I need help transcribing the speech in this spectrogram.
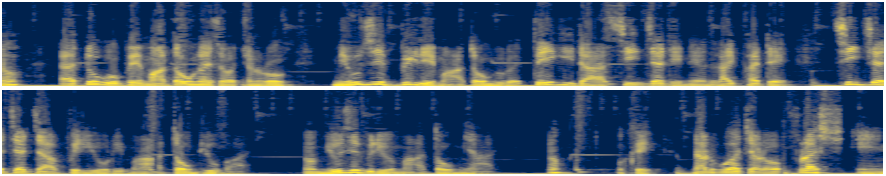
နော်အဲသူ့ကိုဘယ်မှာတုံးလဲဆိုတော့ကျွန်တော်တို့ music beat တွေမှာအသုံးပြုတယ်တေးဂီတာစီးချက်တွေနဲ့ live ဖတ်တဲ့စီးချက်ကြကြဗီဒီယိုတွေမှာအသုံးပြုပါတယ်နော် music video မှာအသုံးများတယ်နော် okay နောက်တစ်ခုကကျတော့ flash in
